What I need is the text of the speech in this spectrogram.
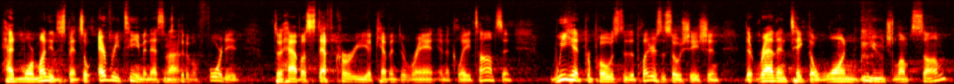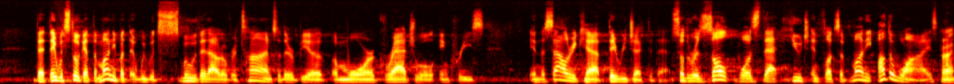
had more money to spend. So every team, in essence, right. could have afforded to have a Steph Curry, a Kevin Durant, and a Klay Thompson. We had proposed to the Players Association that rather than take the one huge lump sum, that they would still get the money, but that we would smooth it out over time so there would be a, a more gradual increase in the salary cap. They rejected that. So the result was that huge influx of money. Otherwise, right.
